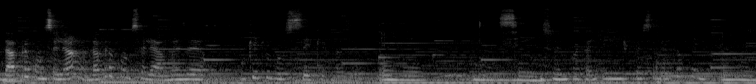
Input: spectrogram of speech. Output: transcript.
dá pra aconselhar, dá pra aconselhar, mas é o que que você quer fazer. uhum, sim. Isso é importante a gente perceber também. Uhum.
